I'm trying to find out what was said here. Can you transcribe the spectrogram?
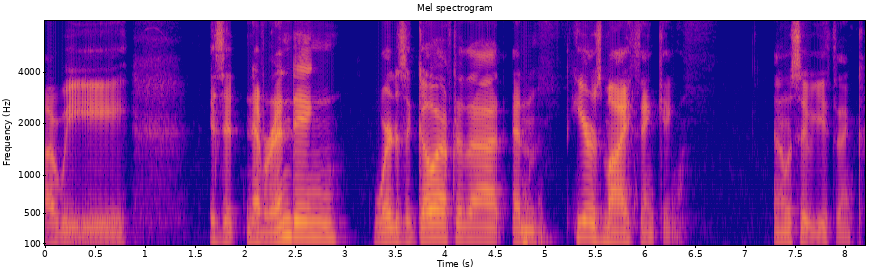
Are we? Is it never ending? Where does it go after that? And Mhm. here's my thinking, and we'll see what you think.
